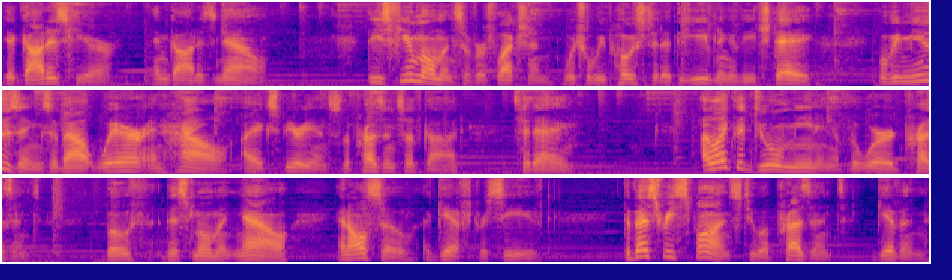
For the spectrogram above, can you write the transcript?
yet God is here and God is now. These few moments of reflection, which will be posted at the evening of each day, will be musings about where and how I experience the presence of God today. I like the dual meaning of the word present, both this moment now and also a gift received. The best response to a present given,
